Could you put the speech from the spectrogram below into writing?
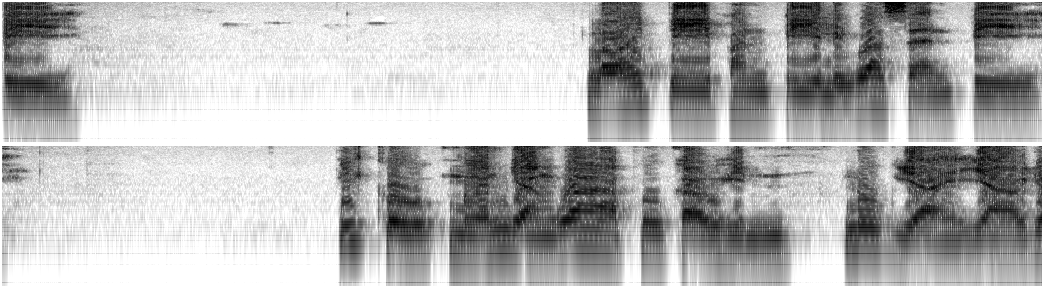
ปี ร้อยปีพันปีหรือว่าแสนปีพิกุเหมือนอย่างว่าภูเขาหินลูกใหญ่ยาวโย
